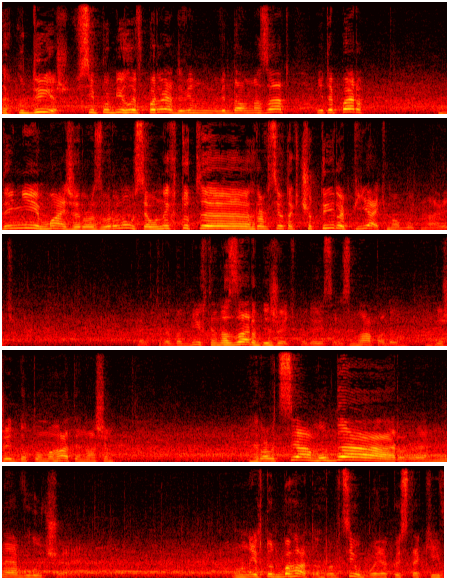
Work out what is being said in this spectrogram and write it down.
Та куди ж? Всі побігли вперед, він віддав назад. І тепер Дені майже розвернувся. У них тут е, гравців так 4-5, мабуть, навіть. Так, треба бігти. Назар біжить, подивіться, з нападу. Біжить допомагати нашим гравцям. Удар! Не влучає. У них тут багато гравців, бо якось так і в,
